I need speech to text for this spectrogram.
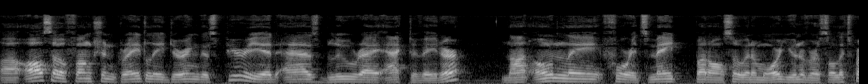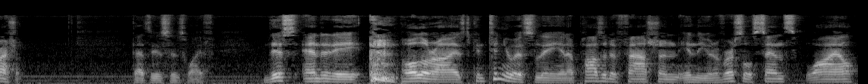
Uh, also functioned greatly during this period as blue ray activator, not only for its mate but also in a more universal expression. That is his wife. This entity polarized continuously in a positive fashion in the universal sense, while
